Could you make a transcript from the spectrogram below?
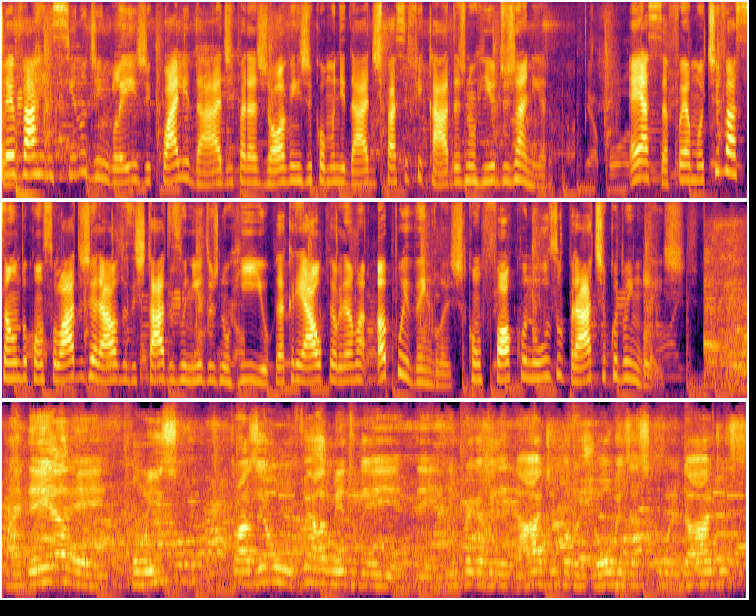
levar ensino de inglês de qualidade para jovens de comunidades pacificadas no Rio de Janeiro. Essa foi a motivação do Consulado Geral dos Estados Unidos no Rio para criar o programa Up with English, com foco no uso prático do inglês. A ideia é, com isso, trazer um ferramenta de, de empregabilidade para os jovens das comunidades.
